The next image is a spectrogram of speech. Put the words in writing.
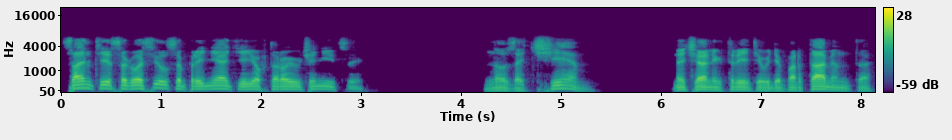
Санти согласился принять ее второй ученицей. Но зачем? Начальник третьего департамента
